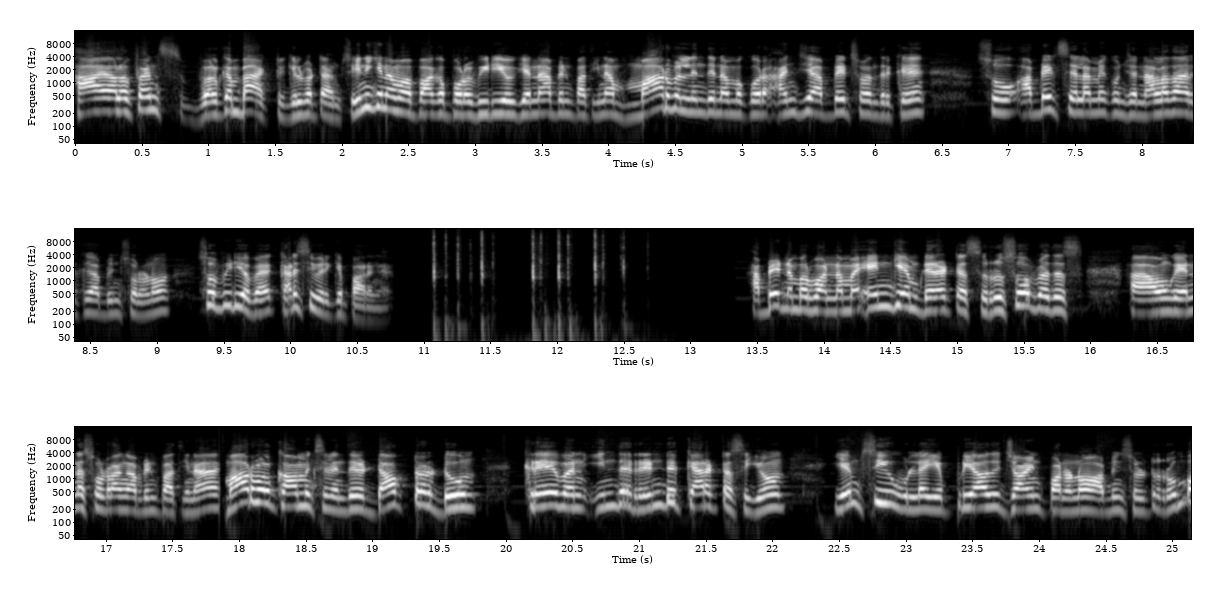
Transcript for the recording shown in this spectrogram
Hi hello fans welcome back to Gilbert Times இன்னைக்கு நம்ம பார்க்க போகிற வீடியோ என்ன அப்படின்னு பார்த்தீங்கன்னா மார்வல்லேருந்து நமக்கு ஒரு அஞ்சு அப்டேட்ஸ் வந்திருக்கு. ஸோ அப்டேட்ஸ் எல்லாமே கொஞ்சம் நல்லதாக இருக்குது அப்படின்னு சொல்லணும். ஸோ வீடியோவை கடைசி வரைக்கும் பாருங்கள் அப்டேட் நம்பர் ஒன் நம்ம என் கேம் டைரக்டர்ஸ் ருசோ பிரதர்ஸ் அவங்க என்ன சொல்கிறாங்க அப்படின்னு பார்த்தீங்கன்னா மார்வல் காமிக்ஸ்லேருந்து டாக்டர் டூம் கிரேவன் இந்த ரெண்டு கேரக்டர்ஸையும் எம்சியூ உள்ள எப்படியாவது ஜாயின் பண்ணணும் அப்படின்னு சொல்லிட்டு ரொம்ப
